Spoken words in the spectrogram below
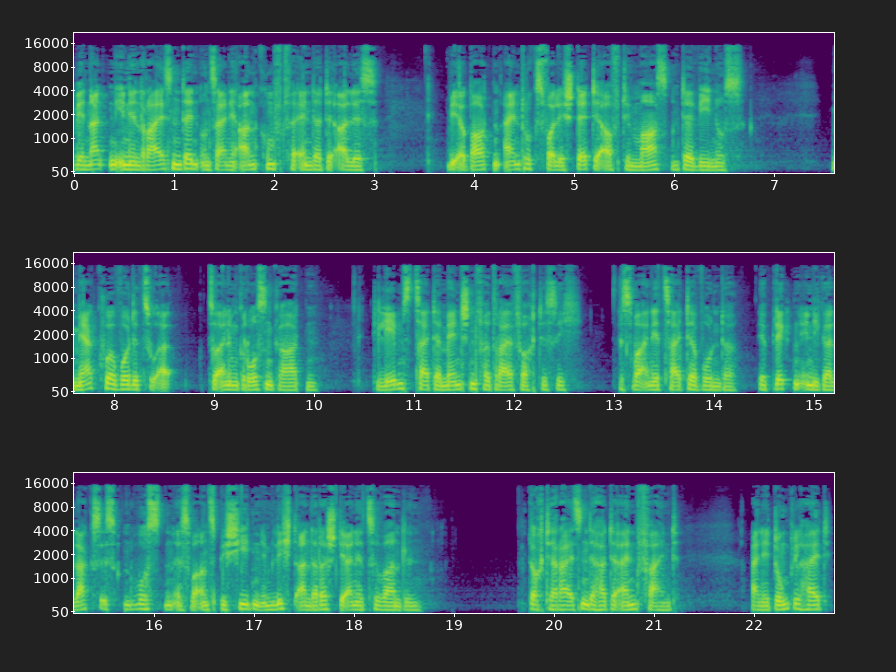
Wir nannten ihn den Reisenden und seine Ankunft veränderte alles. Wir erbauten eindrucksvolle Städte auf dem Mars und der Venus. Merkur wurde zu, zu einem großen Garten. Die Lebenszeit der Menschen verdreifachte sich. Es war eine Zeit der Wunder. Wir blickten in die Galaxis und wussten, es war uns beschieden, im Licht anderer Sterne zu wandeln. Doch der Reisende hatte einen Feind. Eine Dunkelheit,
